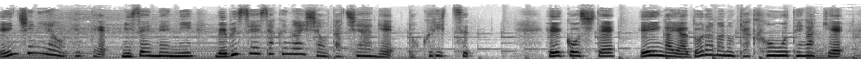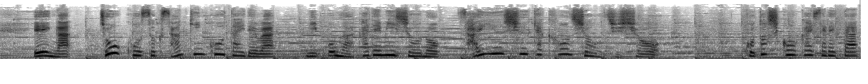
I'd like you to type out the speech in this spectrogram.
エンジニアを経て2000年にウェブ制作会社を立ち上げ独立。並行して映画やドラマの脚本を手掛け映画超高速参勤交代では日本アカデミー賞の最優秀脚本賞を受賞。今年公開された引っ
